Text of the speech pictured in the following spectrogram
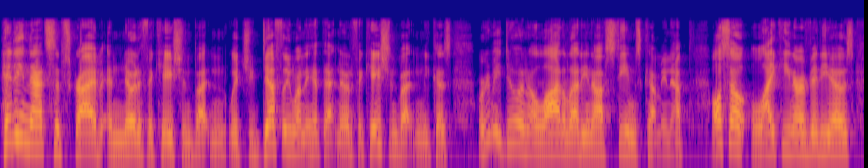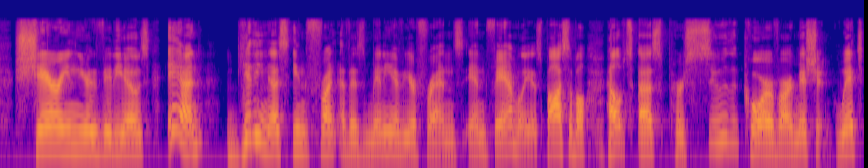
hitting that subscribe and notification button, which you definitely want to hit that notification button because we're going to be doing a lot of letting off steams coming up. Also, liking our videos, sharing your videos, and getting us in front of as many of your friends and family as possible helps us pursue the core of our mission, which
